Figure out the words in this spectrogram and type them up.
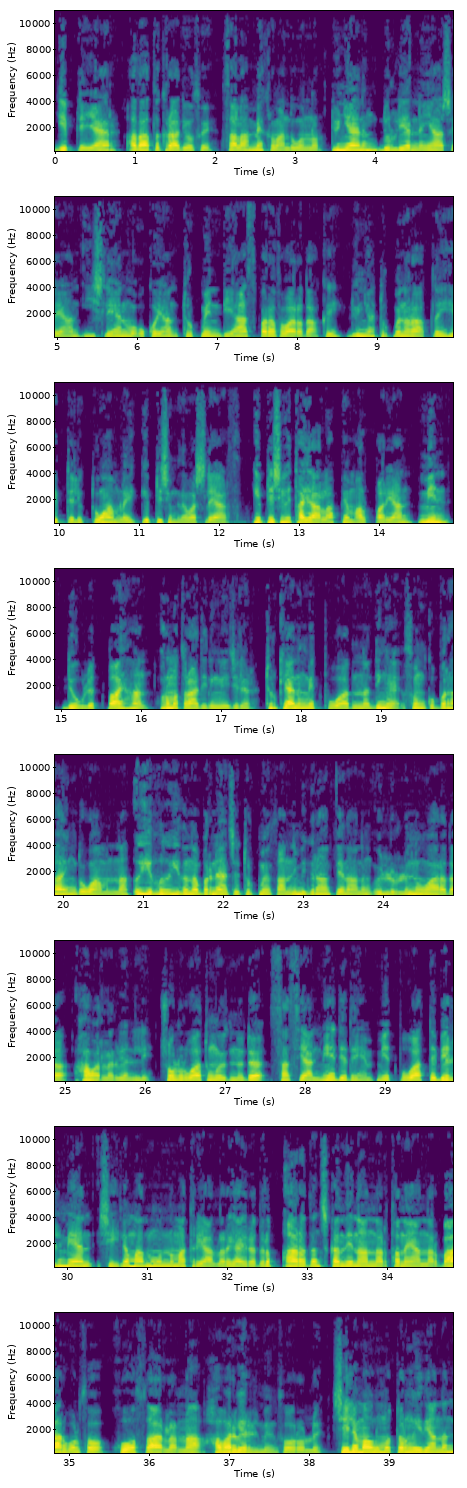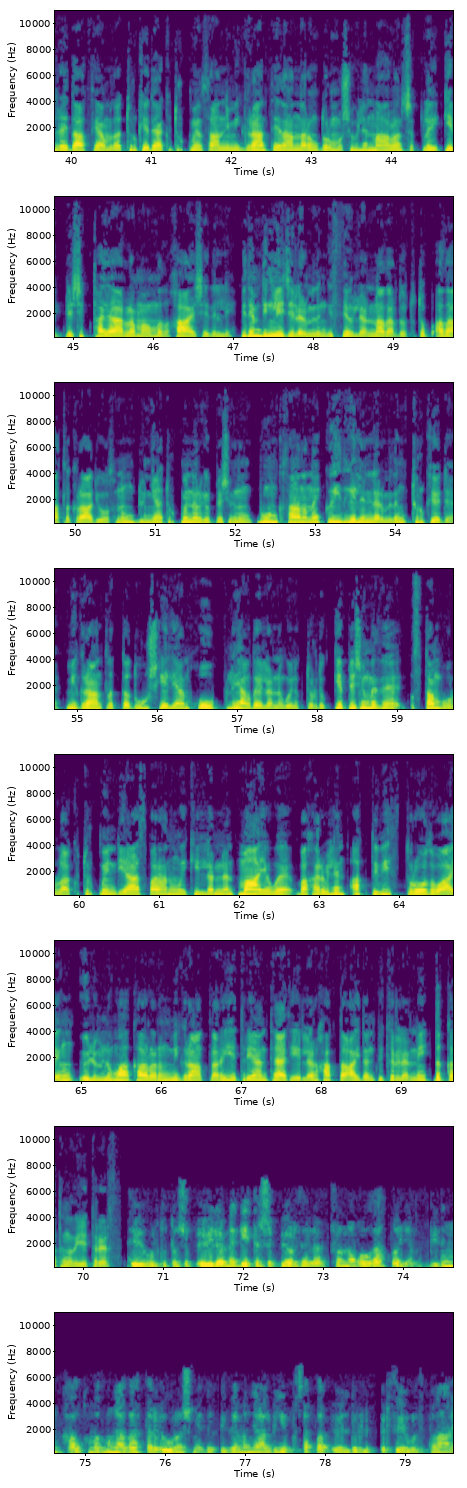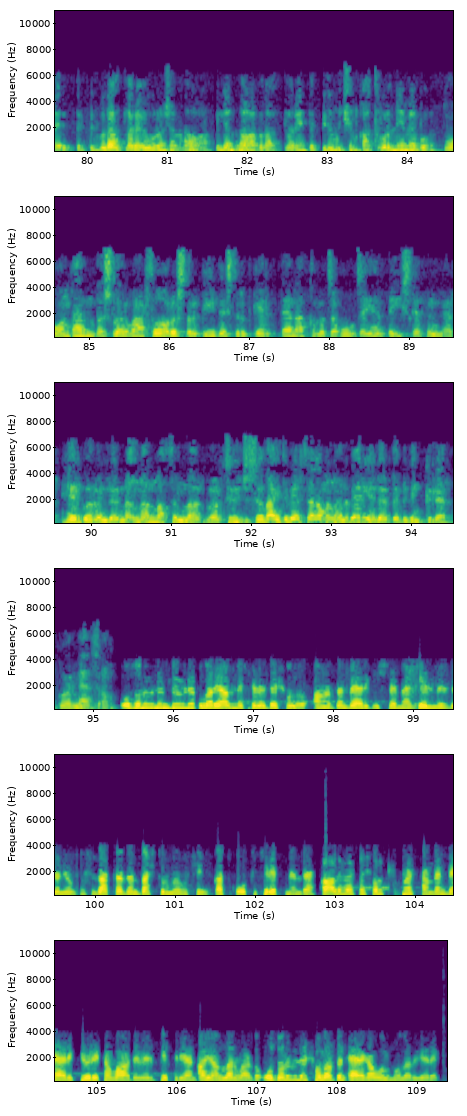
Gepleýär Azatlyk Radiosy. Salam mähriban doganlar. Dünýäniň dürli ýerinde ýaşaýan, işleýän we okaýan türkmen diasporasy baradaky Dünýä Türkmeni Ratly hepdelik dowamly gepleşigimize başlaýarys. Gepleşigi taýýarlap hem alyp barýan men Döwlet Baýhan. Hormatly radio diňleýjiler, Türkiýäniň metbugadynda diňe soňky bir aýyň dowamynda yzly-yzyna birnäçe türkmenistanly migrant zenanyň öldürilendigi barada habarlar berildi. Şol bir wagtyň özünde-de Sosial mediýada hem metbugatda berilmeýän şeýle mazmunly materiallar ýaýradylyp, aradan çykan zenanlary tanaýanlar bar bolsa, hossarlaryna habar berilmegi soraldy. Şeýle maglumatlaryň yzýandan redaksiýamyza Türkiýedäki türkmenistanly migrant zenanlaryň durmuşy bilen baglanyşykly gepleşik taýýarlamagymyz haýyş edildi. Bizem diňleýjilerimiziň isleglerini nazarda tutup Azatlyk Radiosynyň Dünýä Türkmenleri gepleşiginiň bu günki sanyny gyz gelinlerimiziň Türkiýede, migrantlykda duş gelýän howply ýagdaýlaryna gönükdirdik. Gepleşigimizde Stambuldaky türkmen diasporanyň wekillerinden Maýa we Bahar bilen aktiwist Rozybaýyň ölümli wakalaryň migrantlara ýetirýän täsirleri hakda aýdan pikirlerini dykgatyňyza ýetireris. Söýgüli tutuşyp, öýlerine getirişip ýörseler, şondan gowy zat bolýamy? Biziň halkymyz muňa zatlary öwrenişmedi. Bizde muň ýaly biri pyçaklap öldürilipdir, söýgülisi pylan edipdir. Biz bu zatlara öwrenişemizog-a. Bilemizog-a bu zatlary. Entek biziň üçin gaty bir neme bu. Dogan-garyndaşlary bar, soraşdyryp, ideşdirip gelip däl, akylyja, gowja ýerde işlesinler. Her görenlerine ynanmasynlar. Bular süýji söz aýdybersegem ynanyberýeler-de biziňkiler, görmänsoň. Ozaly bilen döwlet bular ýaly meselede şol aňyrdan bärik işlemäge gelmezden öň, şu zatlardan daş durmak üçin gaty gowy pikir etmelidä. Galyberse şol Türkmenistandan bärik ýörite wada berip getirýän aýallar barda, ozaly bilen şolardan ägä bolmalary gerek.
